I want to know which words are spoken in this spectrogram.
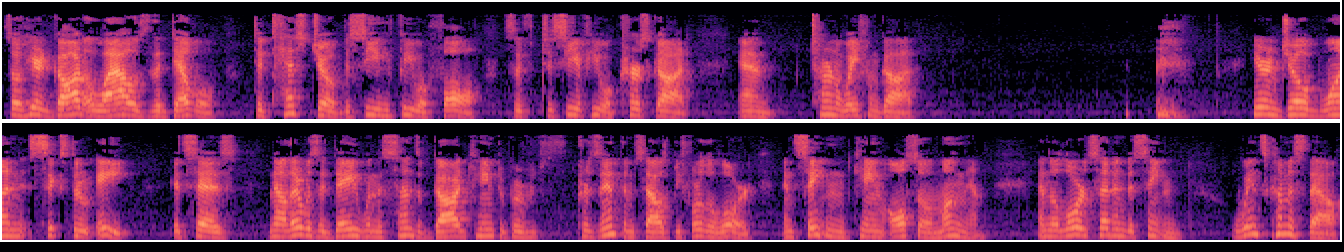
So here, God allows the devil to test Job to see if he will fall, so to see if he will curse God and turn away from God. here in Job 1 6 through 8, it says, Now there was a day when the sons of God came to pre- present themselves before the Lord, and Satan came also among them. And the Lord said unto Satan, Whence comest thou?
